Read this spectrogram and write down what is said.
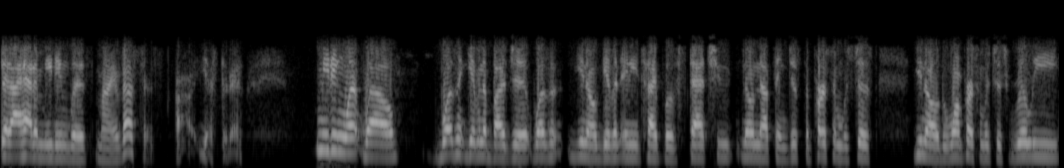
that I had a meeting with my investors uh, yesterday. Meeting went well. Wasn't given a budget. Wasn't you know given any type of statute. No nothing. Just the person was just, you know, the one person was just really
